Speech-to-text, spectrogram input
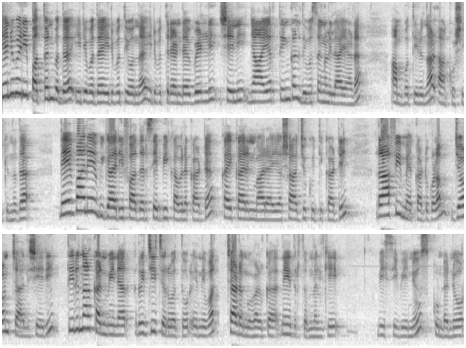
ജനുവരി പത്തൊൻപത് ഇരുപത് ഇരുപത്തിയൊന്ന് ഇരുപത്തിരണ്ട് വെള്ളി ശനി ഞായർ തിങ്കൾ ദിവസങ്ങളിലായാണ് അമ്പു തിരുനാൾ ആഘോഷിക്കുന്നത്. ദേവാലയ വികാരി ഫാദർ സെബി കവലക്കാട്ട് കൈക്കാരന്മാരായ ഷാജു കുറ്റിക്കാട്ടിൽ റാഫി മേക്കാട്ടുകുളം ജോൺ ചാലിശ്ശേരി തിരുനാൾ കൺവീനർ റിജി ചെറുവത്തൂർ എന്നിവർ ചടങ്ങുകൾക്ക് നേതൃത്വം നൽകി. V news Kundannoor.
